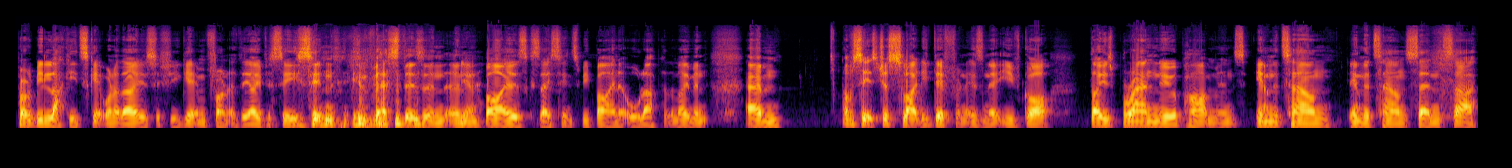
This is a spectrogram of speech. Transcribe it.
Probably be lucky to get one of those if you get in front of the overseas in, investors and, and Yeah. buyers because they seem to be buying it all up at the moment. Um, obviously, it's just slightly different, isn't it? You've got those brand new apartments in the town in the town centre.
